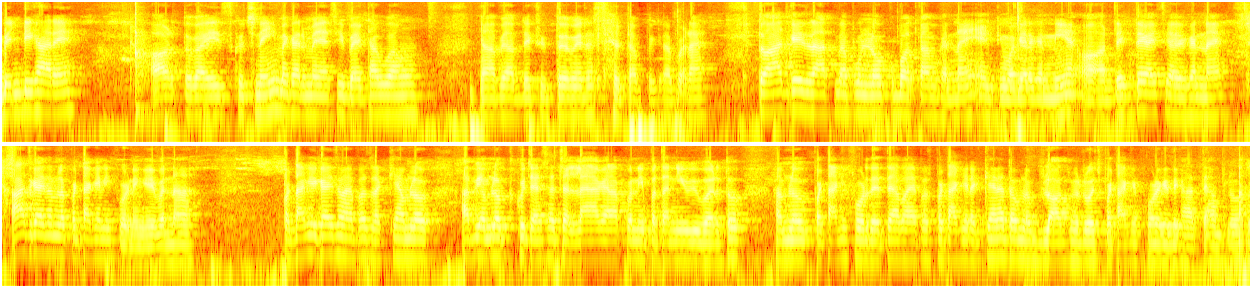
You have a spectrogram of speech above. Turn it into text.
भिंडी खा रहे हैं। और तो गाइज़ कुछ नहीं, मैं घर में ऐसे ही बैठा हुआ हूँ। यहाँ पे आप देख सकते हो, मेरा सेटअप बिखरा पड़ा है। तो आज गई रात में अपन लोग को बहुत काम करना है एडिटिंग वगैरह करनी है और देखते हैं क्या करना है। आज गए हम लोग पटाखे नहीं फोड़ेंगे वरना पटाखे गाइस हमारे पास रखे हम लोग अभी हम लोग कुछ ऐसा चल रहा है अगर आपको नहीं पता न्यू व्यूवर तो हम लोग पटाखे फोड़ देते हैं। हमारे पास पटाखे रखे हैं ना तो हम लोग ब्लॉग में रोज पटाखे फोड़ के दिखाते हैं हम लोग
